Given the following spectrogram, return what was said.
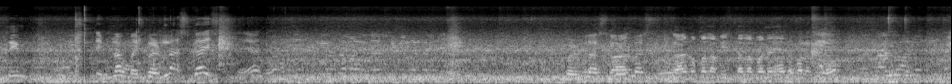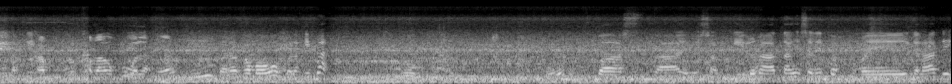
Steam. Steam lang, may perlas guys. Ayan oh. Perlas, perlas. Gaano kalaki talaba na yan? Ano kalaki oh? Malaki. Kam kamao ko wala yan. Hmm, parang kamao, malaki pa. Oh. Oh, basta, isang kilo na ata ang isa nito. May kalahati.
